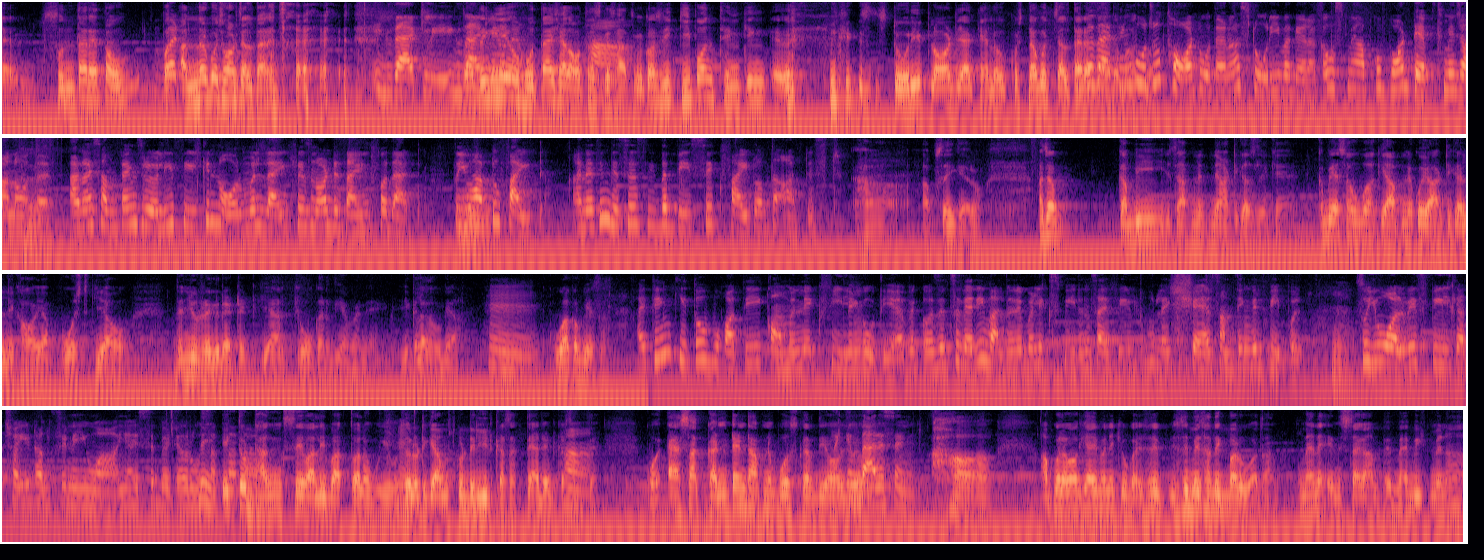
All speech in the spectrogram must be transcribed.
सुनता रहता हूँ पर अंदर कुछ और चलता रहता है। Exactly आई exactly ये होता है शायद ऑथर्स के हाँ। साथ because we keep on thinking story plot या कह लो कुछ ना कुछ चलता रहता आई है थिंक दिमाग वो जो थॉट होता है ना स्टोरी वगैरह का उसमें आपको बहुत डेप्थ में जाना होता है। And I sometimes really feel कि normal life is not designed for that तो you have to fight and I think this is the basic fight of the artist हाँ आप सही कह रहे हो। अच्छा कभी जैसे आपने इतने आर्टिकल्स लिखे हैं कभी ऐसा हुआ कि आपने कोई आर्टिकल लिखा हो या पोस्ट किया हो देन यू रिग्रेटेड कि यार क्यों कर दिया मैंने? ये गलत हो गया। हम्म। हुआ कभी ऐसा? आई थिंक ये तो बहुत ही कॉमन एक फीलिंग होती है because it's a very vulnerable experience I feel to like share something with people so you always feel कि अच्छा ये ढंग से नहीं हुआ या इससे बेटर हो सकता एक तो ढंग से वाली बात तो अलग हुई। है चलो ठीक है हम उसको डिलीट कर सकते हैं एडिट कर हाँ। सकते हैं। कोई ऐसा कंटेंट आपने पोस्ट कर दिया लाइक जो एम्बैरेसिंग हाँ। आपको लगा कि यार मैंने क्यों कहा जैसे जैसे मेरे साथ एक बार हुआ था। मैंने इंस्टाग्राम पे मैं बीच में ना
